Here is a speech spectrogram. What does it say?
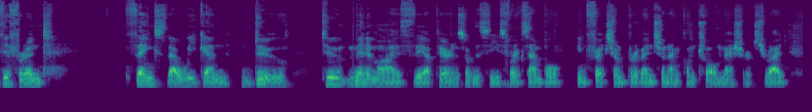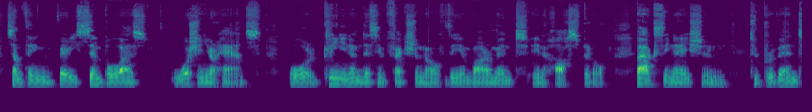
different things that we can do to minimize the appearance of disease. For example, infection prevention and control measures, right? Something very simple as washing your hands or cleaning and disinfection of the environment in a hospital, vaccination to prevent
